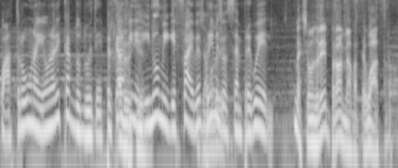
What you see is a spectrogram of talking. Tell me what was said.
4, una io, una Riccardo, due te. Perché Eh, alla fine perché i nomi che fai per primi sono sempre quelli. Beh, siamo tre, però ne abbiamo fatte quattro.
